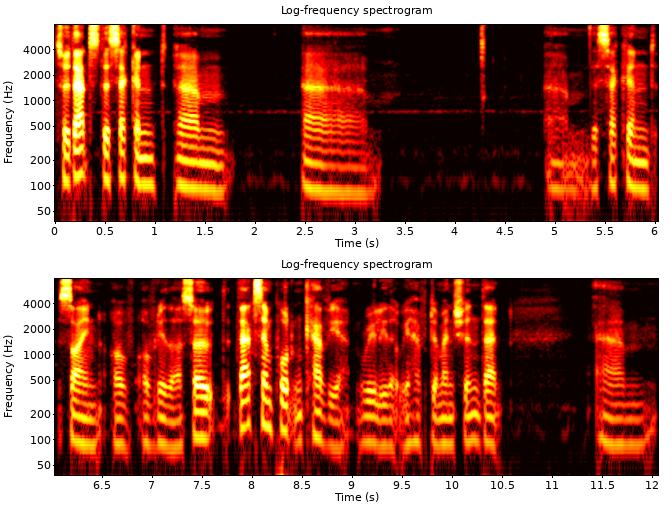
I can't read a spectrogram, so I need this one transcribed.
So that's the second um, uh, um, the second sign of of rida. So that's important caveat really that we have to mention that um,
